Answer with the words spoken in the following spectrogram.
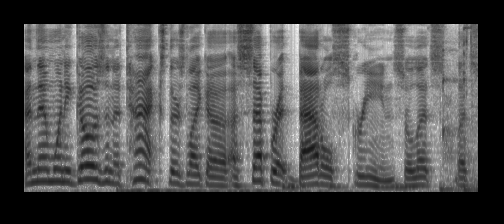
And then when he goes and attacks, there's like a, a separate battle screen. So let's let's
